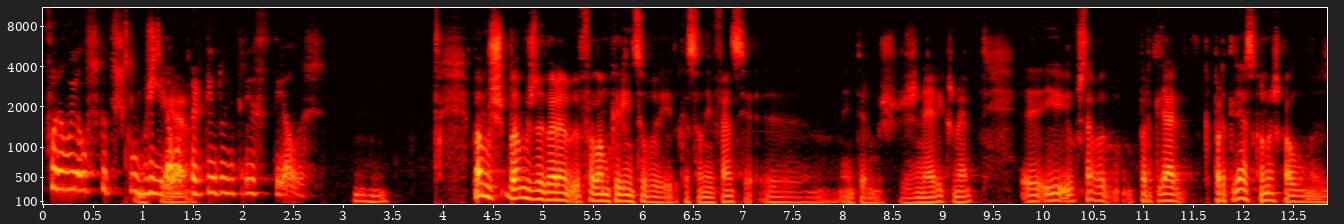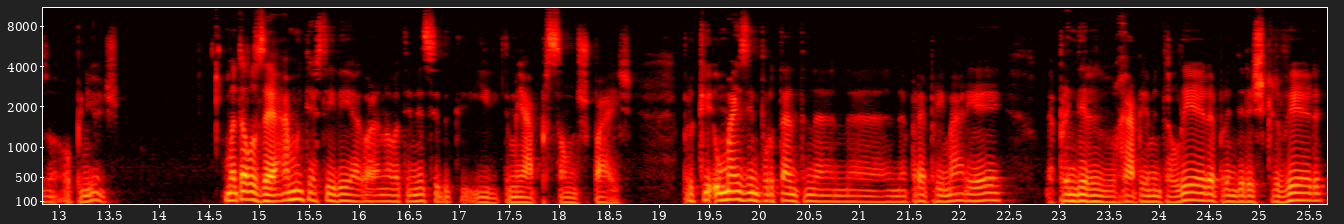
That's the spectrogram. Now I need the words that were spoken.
foram eles que descobriram a partir do interesse deles. Uhum. Vamos, vamos agora falar um bocadinho sobre a educação de infância, eh, em termos genéricos, não é? Eh, e eu gostava de partilhar, que partilhasse connosco algumas opiniões. Uma delas é, há muito esta ideia agora, a nova tendência, de que, e também há a pressão dos pais, porque o mais importante na, na, na pré-primária é aprender rapidamente a ler, aprender a escrever,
